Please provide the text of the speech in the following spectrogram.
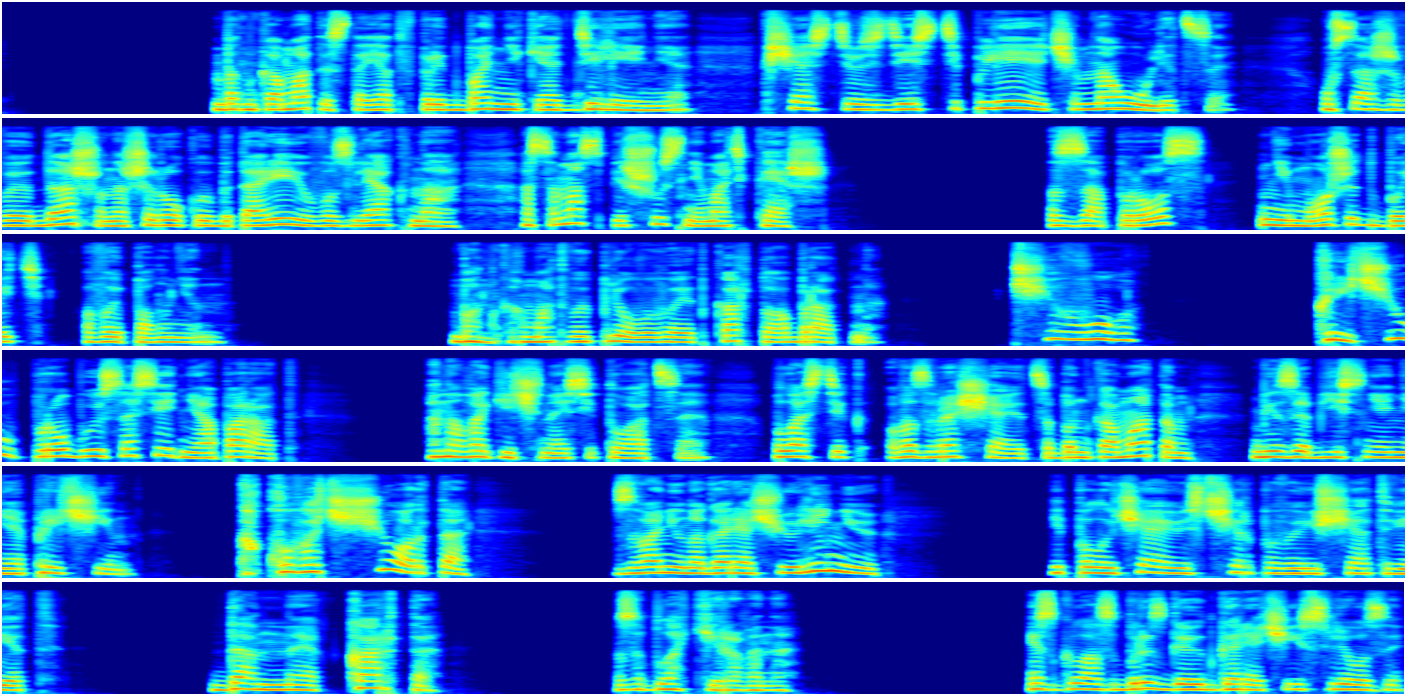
Банкоматы стоят в предбаннике отделения. К счастью, здесь теплее, чем на улице. Усаживаю Дашу на широкую батарею возле окна, а сама спешу снимать кэш. Запрос не может быть выполнен. Банкомат выплевывает карту обратно. «Чего?» Кричу, пробую соседний аппарат. Аналогичная ситуация. Пластик возвращается банкоматом без объяснения причин. «Какого черта?» Звоню на горячую линию и получаю исчерпывающий ответ. Данная карта заблокирована. Из глаз брызгают горячие слезы.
